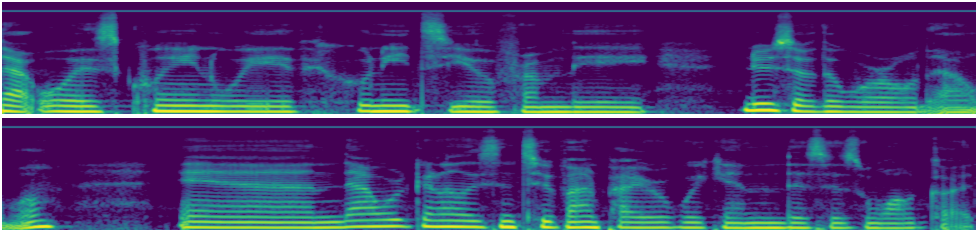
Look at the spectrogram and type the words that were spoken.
That was Queen with Who Needs You from the News of the World album. And now we're gonna listen to Vampire Weekend. This is Walcott.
